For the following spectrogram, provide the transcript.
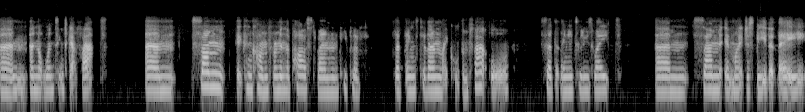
um, and not wanting to get fat. Um, some it can come from in the past when people have said things to them, like called them fat or said that they need to lose weight. Um, some it might just be that they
